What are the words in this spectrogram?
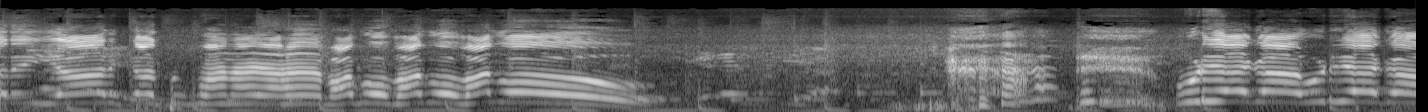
अरे यार, क्या तूफ़ान आया है? भागो भागो भागो। उड़ जाएगा उड़ जाएगा।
